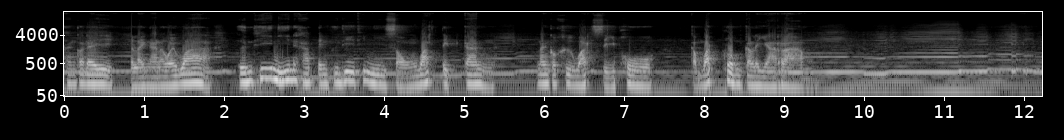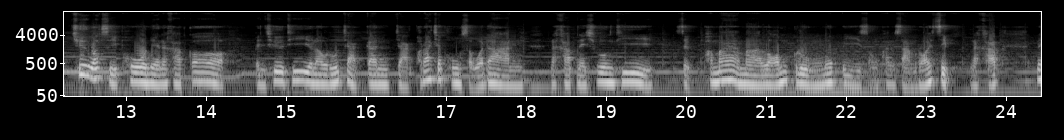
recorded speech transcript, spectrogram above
ท่านก็ได้รายงานเอาไว้ว่า พื้นที่นี้นะครับเป็นพื้นที่ที่มีสองวัดติดกัน นั่นก็คือวัดศรีโพ กับวัดพรมกัลยาราม ชื่อวัดศรีโพเนี่ยนะครับก็เป็นชื่อที่เรารู้จักกันจากพระราชพงศาวดารนะครับในช่วงที่ศึกพม่ามาล้อมกรุงเมื่อปี 2310 นะครับใน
